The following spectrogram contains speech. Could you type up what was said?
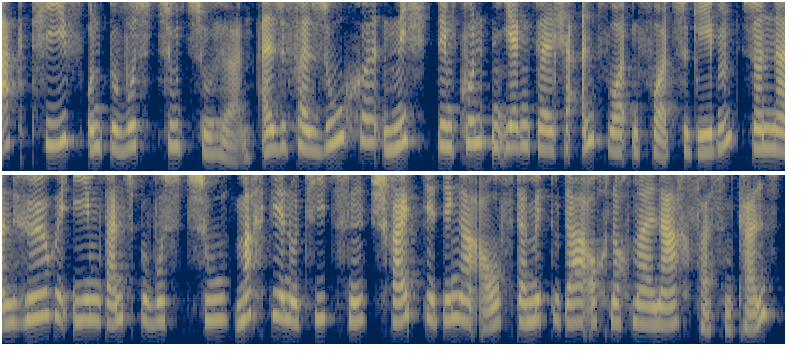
aktiv und bewusst zuzuhören. Also versuche nicht dem Kunden irgendwelche Antworten vorzugeben, sondern höre ihm ganz bewusst zu, mach dir Notizen, schreib dir Dinge auf, damit du da auch nochmal nachfassen kannst,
